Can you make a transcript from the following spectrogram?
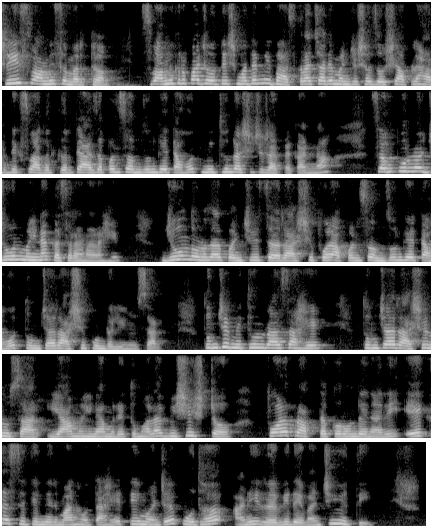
श्री स्वामी समर्थ. स्वामी कृपा ज्योतिषमध्ये मी भास्कराचार्य मंजुषा जोशी आपलं हार्दिक स्वागत करते. आज आपण समजून घेत आहोत मिथुन राशीच्या जातकांना. संपूर्ण जून महिना कसा राहणार आहे? जून दोन हजार पंचवीसचं राशीफळ आपण समजून घेत आहोत तुमच्या राशी कुंडलीनुसार तुमची मिथुन रास आहे. तुमच्या राशीनुसार या महिन्यामध्ये तुम्हाला विशिष्ट फळ प्राप्त करून देणारी एक स्थिती निर्माण होत आहे. ती म्हणजे बुध आणि रवी देवांची युती.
